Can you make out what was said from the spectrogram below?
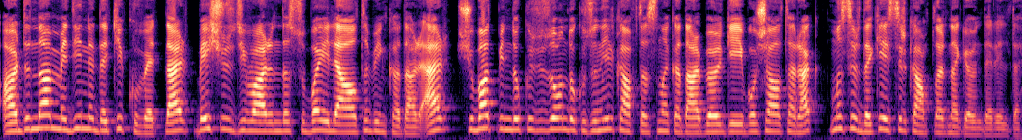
Ardından Medine'deki kuvvetler 500 civarında subay ile 6000 kadar er, Şubat 1919'un ilk haftasına kadar bölgeyi boşaltarak Mısır'daki esir kamplarına gönderildi.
